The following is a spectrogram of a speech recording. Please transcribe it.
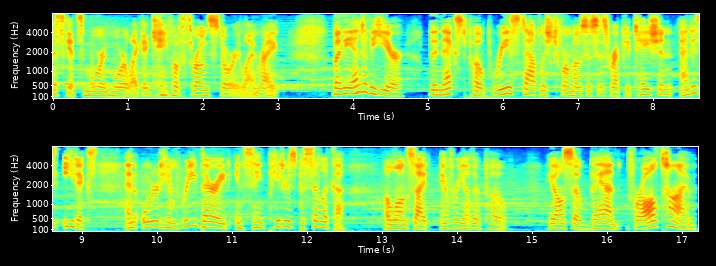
This gets more and more like a Game of Thrones storyline, right? By the end of the year, the next pope reestablished Formosus's reputation and his edicts and ordered him reburied in St. Peter's Basilica alongside every other pope. He also banned for all time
